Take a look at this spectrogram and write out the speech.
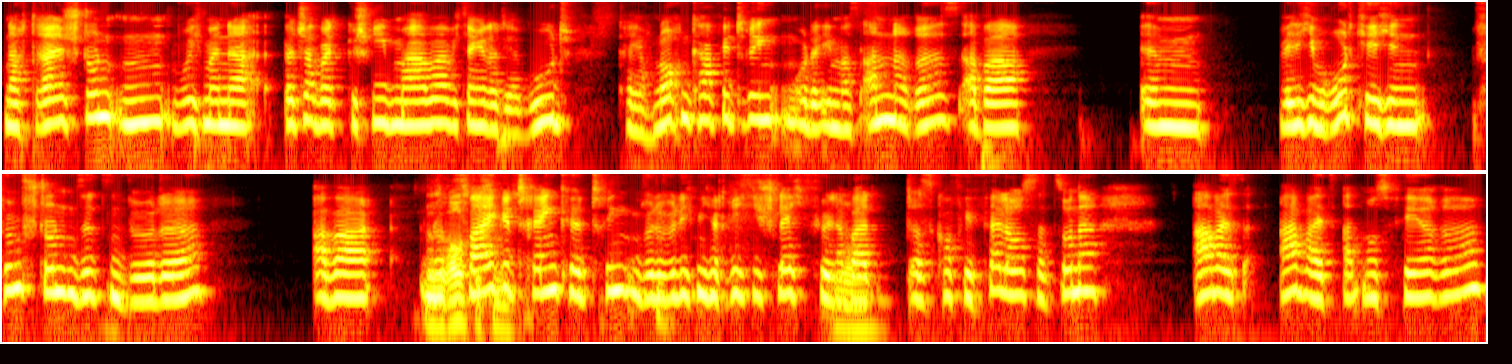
nach drei Stunden, wo ich meine Bachelorarbeit geschrieben habe, habe ich dann gedacht, ja gut, kann ich auch noch einen Kaffee trinken oder irgendwas anderes. Aber ähm, wenn ich im Rotkirchen fünf Stunden sitzen würde, aber nur zwei. Getränke trinken würde, würde ich mich halt richtig schlecht fühlen. Ja. Aber das Coffee Fellows hat so eine Arbeits Arbeitsatmosphäre,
